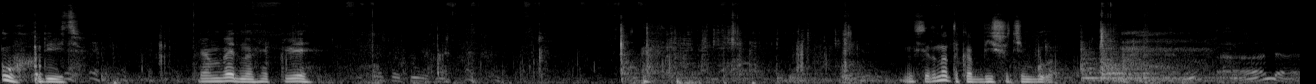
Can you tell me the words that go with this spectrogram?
Ух, дивіться. Прям видно, як кві. Ну все одно така більша, ніж була. А, да.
